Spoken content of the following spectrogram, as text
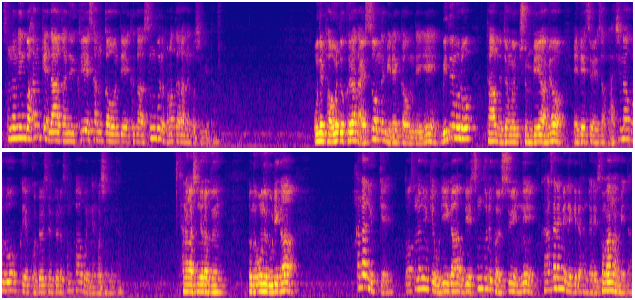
성령님과 함께 나아가는 그의 삶 가운데 그가 승부를 걸었다라는 것입니다. 오늘 바울도 그러한 알 수 없는 미래 가운데에 믿음으로 다음 여정을 준비하며 에베소에서 마지막으로 그의 고별 설교를 선포하고 있는 것입니다. 사랑하신 여러분, 저는 오늘 우리가 하나님께 또 성령님께 우리가 우리의 승부를 걸 수 있는 그 한 사람이 되기를 간절히 소망합니다.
